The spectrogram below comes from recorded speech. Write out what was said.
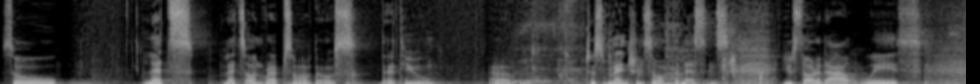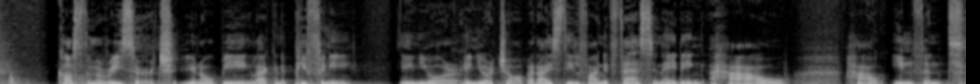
So, let's let's unwrap some of those that you um, just mentioned some of the lessons. You started out with customer research, you know, being like an epiphany in your in your job and i still find it fascinating how how infant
